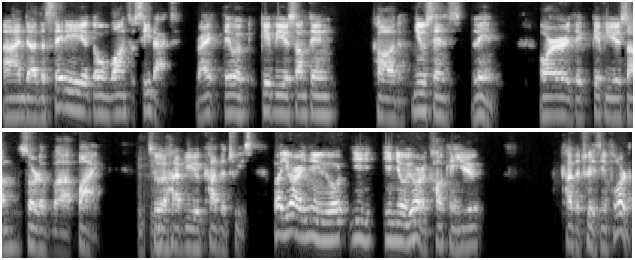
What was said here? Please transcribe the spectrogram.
and uh, the city don't want to see that, right? They will give you something called nuisance lien, or they give you some sort of uh, fine mm-hmm. to have you cut the trees. But you are in New York, in New York, how can you cut the trees in Florida?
